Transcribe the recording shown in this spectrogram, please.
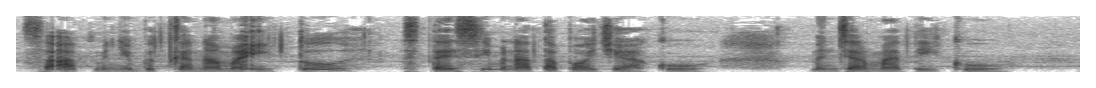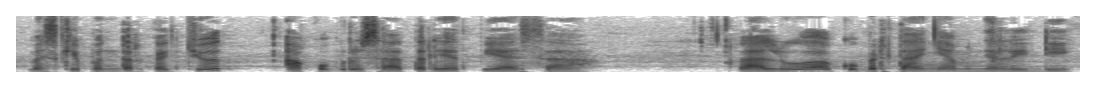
Saat menyebutkan nama itu, Stacy menatap wajahku, mencermatiku. Meskipun terkejut, aku berusaha terlihat biasa. Lalu aku bertanya menyelidik.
